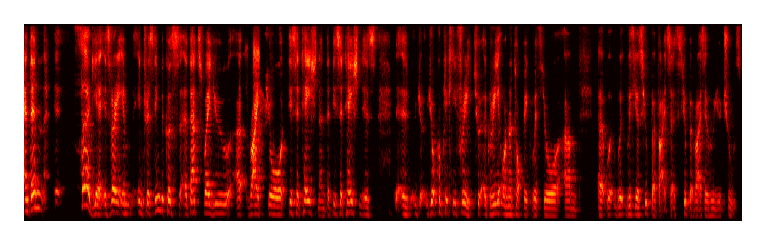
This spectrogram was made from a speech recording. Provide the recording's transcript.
and then third year is very interesting because uh, that's where you uh, write your dissertation and the dissertation is you're completely free to agree on a topic with your um, with your supervisor supervisor who you choose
